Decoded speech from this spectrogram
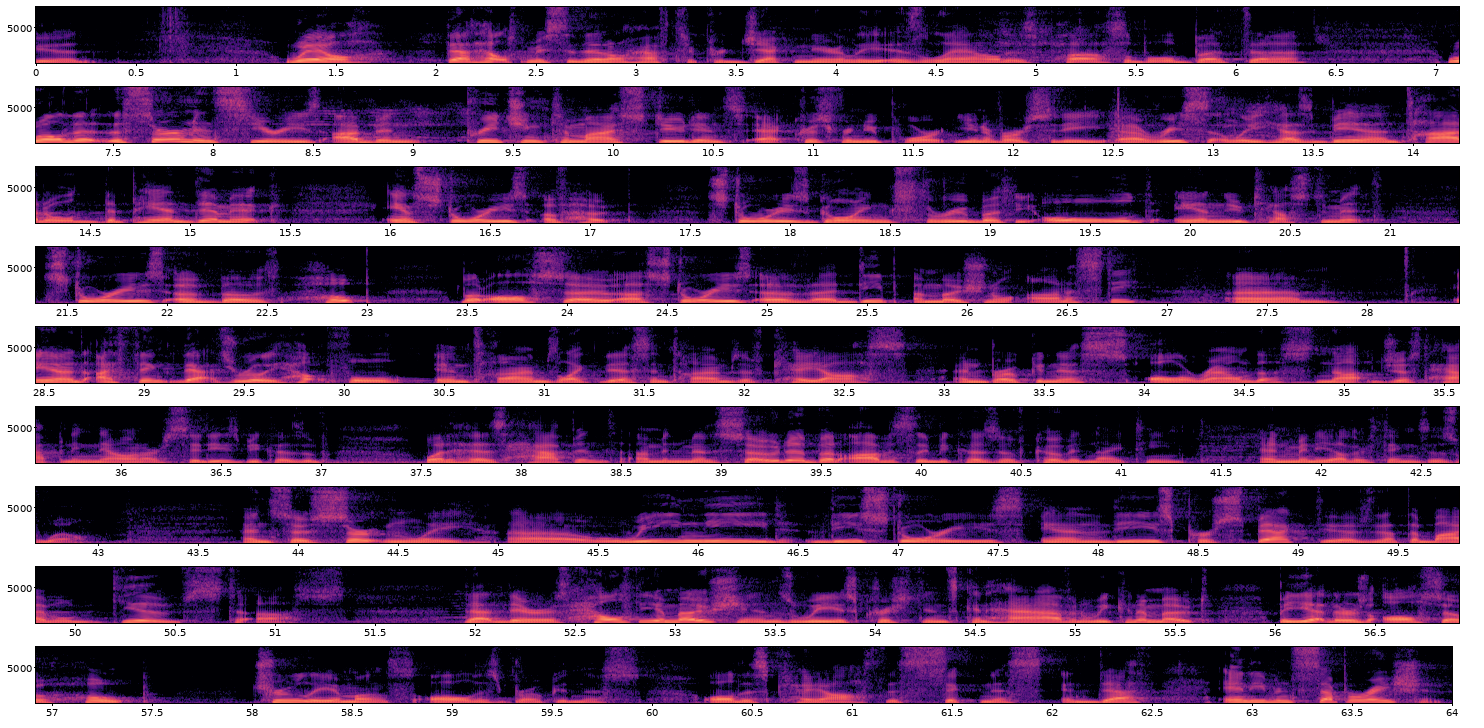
Good. Well, that helps me so I don't have to project nearly as loud as possible. But, uh, well, the, the sermon series I've been preaching to my students at Christopher Newport University uh, recently has been titled The Pandemic and Stories of Hope. Stories going through both the Old and New Testament, stories of both hope, but also uh, stories of uh, deep emotional honesty. Um, and I think that's really helpful in times like this, in times of chaos and brokenness all around us, not just happening now in our cities because of what has happened um, in Minnesota, but obviously because of COVID 19 and many other things as well. And so, certainly, uh, we need these stories and these perspectives that the Bible gives to us. That there's healthy emotions we as Christians can have and we can emote, but yet there's also hope truly amongst all this brokenness, all this chaos, this sickness and death, and even separation.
